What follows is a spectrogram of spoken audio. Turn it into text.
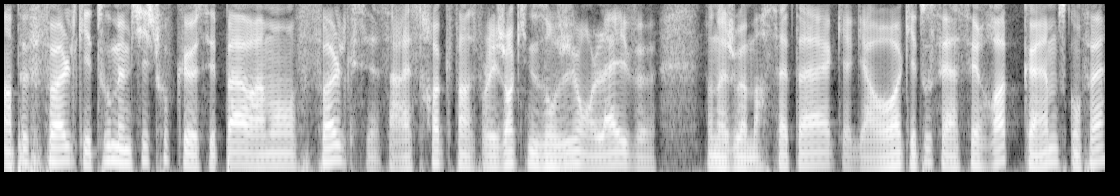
un peu folk et tout, même si je trouve que c'est pas vraiment folk, ça reste rock. Enfin, pour les gens qui nous ont vus en live, euh, on a joué à Mars Attack, à Garo Rock et tout, c'est assez rock quand même ce qu'on fait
